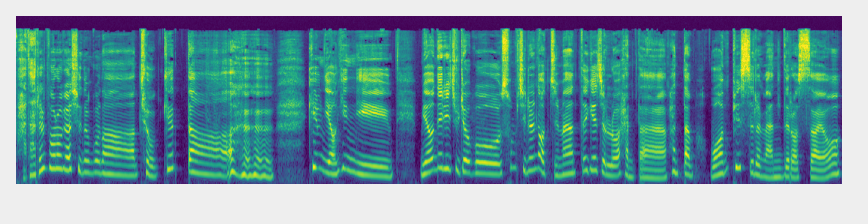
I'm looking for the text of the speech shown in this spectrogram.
바다를 보러 가시는구나. 좋겠다. 김영희님, 며느리 주려고 솜씨는 없지만 뜨개질로 한 땀, 한 땀 원피스를 만들었어요.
